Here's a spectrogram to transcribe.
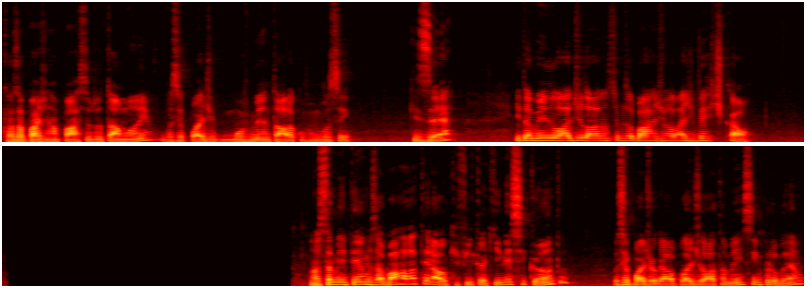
Caso a página passe do tamanho, você pode movimentá-la conforme você quiser. E também do lado de lá nós temos a barra de rolagem vertical. Nós também temos a barra lateral, que fica aqui nesse canto. Você pode jogar ela para de lá também, sem problema,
